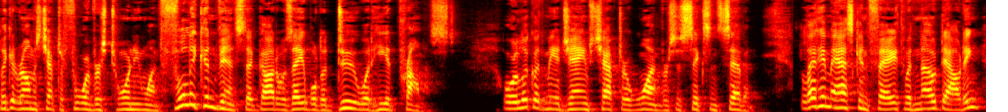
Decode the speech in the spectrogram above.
Look at Romans chapter 4 and verse 21. Fully convinced that God was able to do what he had promised. Or look with me at James chapter 1 verses 6 and 7. Let him ask in faith with no doubting,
